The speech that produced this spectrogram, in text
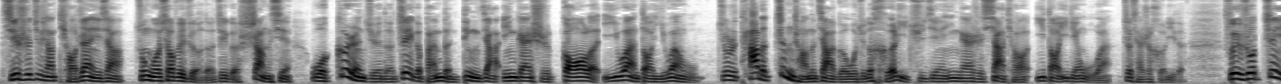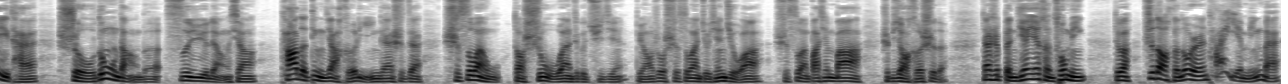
其实就想挑战一下中国消费者的这个上限。我个人觉得这个版本定价应该是高了一万到一万五，就是它的正常的价格，我觉得合理区间应该是下调一到一点五万，这才是合理的。所以说这一台手动挡的思域两厢。它的定价合理应该是在十四万五到十五万这个区间，比方说十四万九千九啊，十四万八千八啊是比较合适的。但是本田也很聪明，对吧？知道很多人他也明白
